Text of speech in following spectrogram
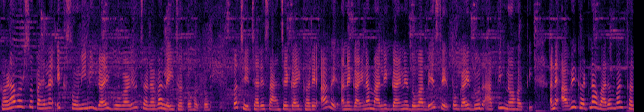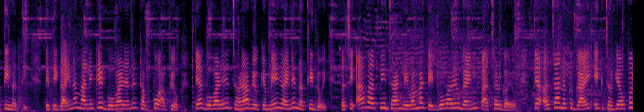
ઘણા વર્ષો પહેલાં એક સોનીની ગાય ગોવાળીઓ ચરાવવા લઈ જતો હતો. પછી જ્યારે સાંજે ગાય ઘરે આવે અને ગાયના માલિક ગાયને દોવા બેસે, તો ગાય દૂધ આપતી ન હતી અને આવી ઘટના વારંવાર થતી હતી. તેથી ગાયના માલિકે ગોવાળિયાને ઠપકો આપ્યો. ત્યાં ગોવાળીએ જણાવ્યું કે, મેં ગાયને નથી દોઈ પછી આ વાતની જાણ લેવા માટે ગોવાળિયો ગાયની પાછળ ગયો. ત્યાં અચાનક ગાય એક જગ્યા ઉપર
